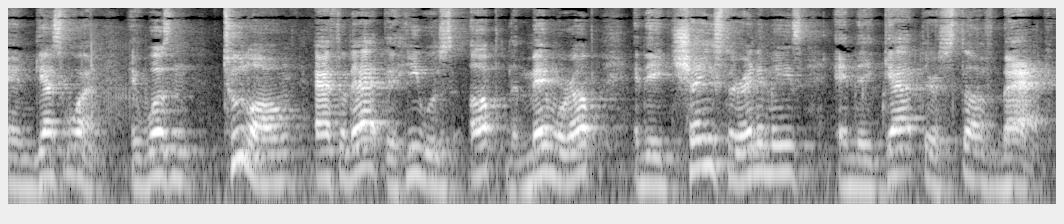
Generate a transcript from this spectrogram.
and guess what? It wasn't too long after that that he was up, the men were up, and they chased their enemies and they got their stuff back.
